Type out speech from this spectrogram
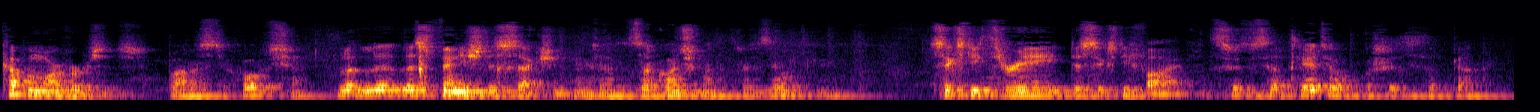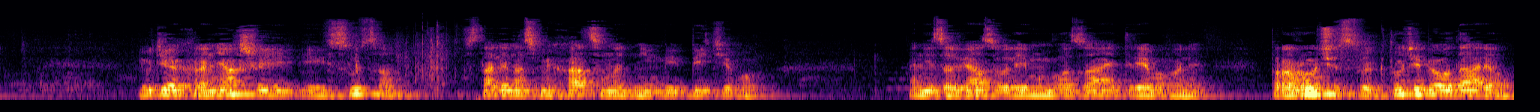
A couple more verses. Пару стихов еще. Let, let, let's finish this section here. Давайте Закончим этот раздел 63 to 65. с 63 по 65. Люди, охранявшие Иисуса, стали насмехаться над ним и бить его. Они завязывали ему глаза и требовали, «Пророчествуй, кто тебя ударил?»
